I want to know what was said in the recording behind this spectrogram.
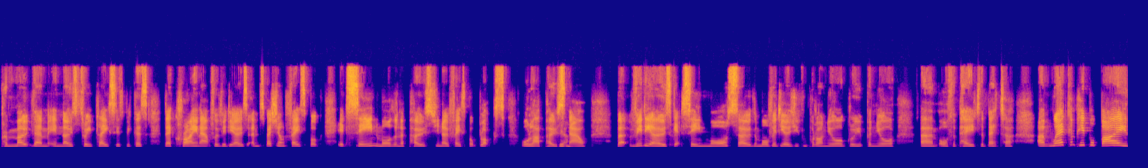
promote them in those three places because they're crying out for videos. And especially on facebook it's seen more than a post. You know facebook blocks all our posts yeah. now. But videos get seen more. So the more videos you can put on your group and your um, author page the better. Um, where can people buy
